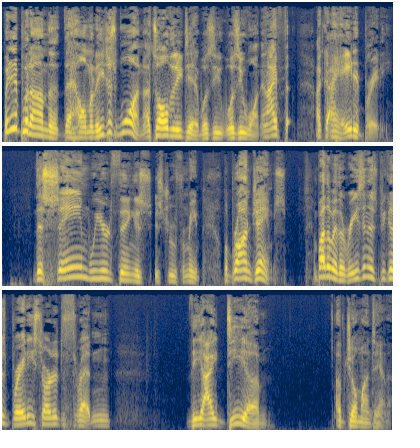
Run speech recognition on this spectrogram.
But he didn't put on the, the helmet. He just won. That's all that he did. Was he was he won? And I, I, I hated Brady. The same weird thing is, is true for me. LeBron James. And by the way, the reason is because Brady started to threaten the idea of Joe Montana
